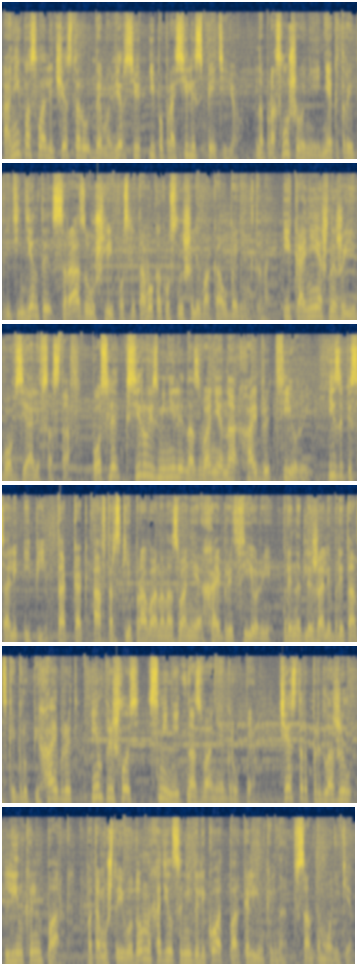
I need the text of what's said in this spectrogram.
Они послали Честеру демо-версию и попросили спеть ее. На прослушивании некоторые претенденты сразу ушли после того, как услышали вокал Беннингтона. И, конечно же, его взяли в состав. После Xero изменили название на Hybrid Theory и записали EP. Так как авторские права на название Hybrid Theory принадлежали британской группе Hybrid, им пришлось сменить название группы. Честер предложил Lincoln Park, потому что его дом находился недалеко от парка Линкольна в Санта-Монике.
